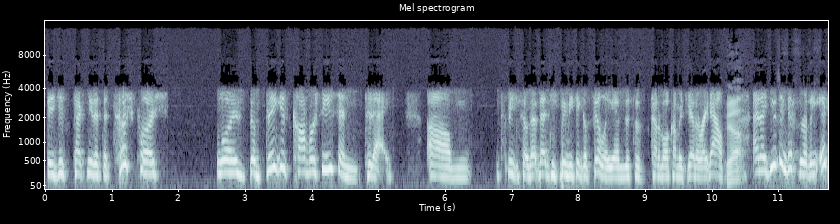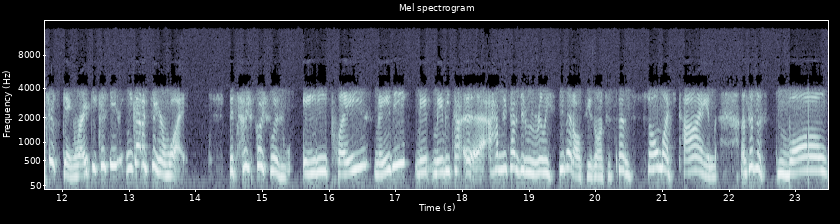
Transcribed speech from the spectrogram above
they just texted me that the tush push was the biggest conversation today. Um, speak. So that, that just made me think of Philly, and this is kind of all coming together right now. Yeah. And I do think that's really interesting, right? Because you, you got to figure what the tush push was 80 plays, maybe, maybe, maybe t- uh, how many times did we really see that all season long? To spend so much time on such a small,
